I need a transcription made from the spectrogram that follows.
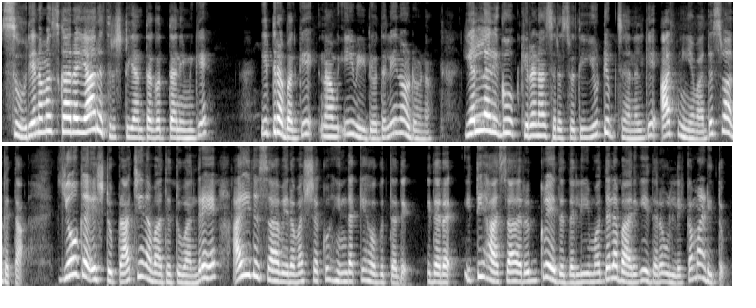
ಸೂರ್ಯ ನಮಸ್ಕಾರ ಯಾರ ಸೃಷ್ಟಿ ಅಂತ ಗೊತ್ತಾ ನಿಮಗೆ? ಇದರ ಬಗ್ಗೆ ನಾವು ಈ ವಿಡಿಯೋದಲ್ಲಿ ನೋಡೋಣ. ಎಲ್ಲರಿಗೂ ಕಿರಣ ಸರಸ್ವತಿ ಯೂಟ್ಯೂಬ್ ಚಾನಲ್ಗೆ ಆತ್ಮೀಯವಾದ ಸ್ವಾಗತ. ಯೋಗ ಎಷ್ಟು ಪ್ರಾಚೀನವಾದದ್ದು ಅಂದರೆ ಐದು ಸಾವಿರ ವರ್ಷಕ್ಕೂ ಹಿಂದಕ್ಕೆ ಹೋಗುತ್ತದೆ. ಇದರ ಇತಿಹಾಸ ಋಗ್ವೇದದಲ್ಲಿ ಮೊದಲ ಬಾರಿಗೆ ಇದರ ಉಲ್ಲೇಖ ಮಾಡಿತು.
